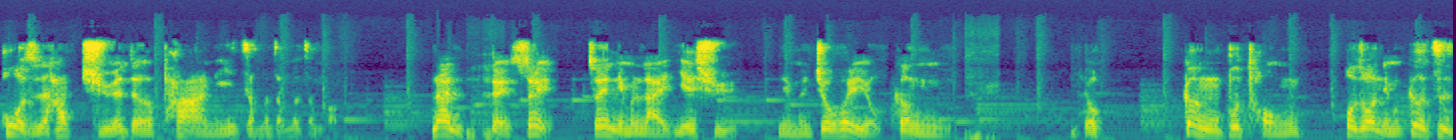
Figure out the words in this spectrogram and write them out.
或者是他觉得怕你怎么怎么怎么。那对，所以所以你们来，也许你们就会有更有更不同，或者说你们各自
